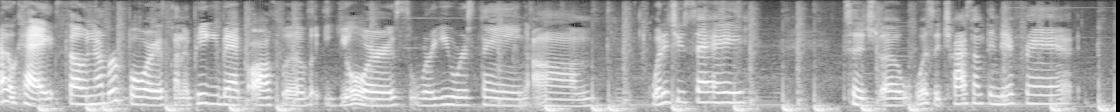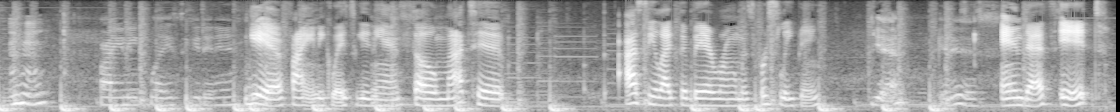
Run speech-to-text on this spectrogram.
Okay, so number four is gonna piggyback off of yours, where you were saying, um, what did you say? To uh, was it try something different? Mm-hmm. Find unique ways to get it in. Yeah, find unique ways to get in. So my tip, I see like the bedroom is for sleeping, Yeah, it is. and that's it.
